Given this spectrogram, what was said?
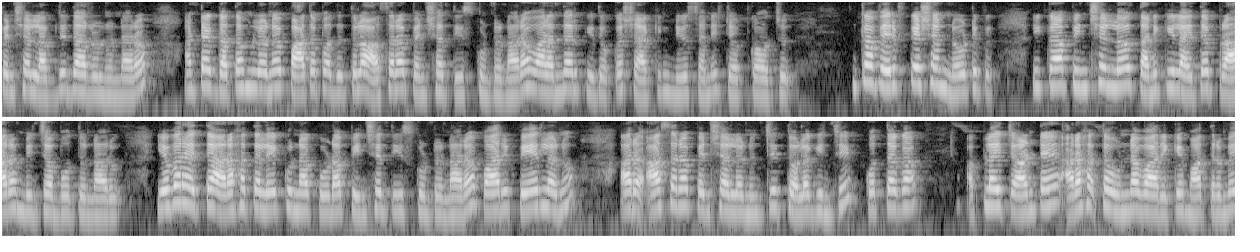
పెన్షన్ లబ్ధిదారులు ఉన్నారో అంటే గతంలోనే పాత పద్ధతిలో ఆసరా పెన్షన్ తీసుకుంటున్నారో వారందరికీ ఇది ఒక షాకింగ్ న్యూస్ అని చెప్పుకోవచ్చు. ఇంకా వెరిఫికేషన్ నోటిఫి ఇక పింఛన్లో తనిఖీలు అయితే ప్రారంభించబోతున్నారు. ఎవరైతే అర్హత లేకున్నా కూడా పింఛన్ తీసుకుంటున్నారో వారి పేర్లను ఆసరా పెన్షన్ల నుంచి తొలగించి కొత్తగా అప్లై అంటే అర్హత ఉన్న వారికి మాత్రమే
